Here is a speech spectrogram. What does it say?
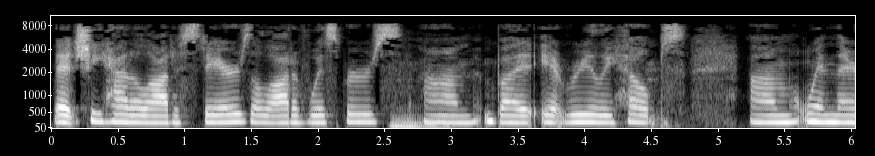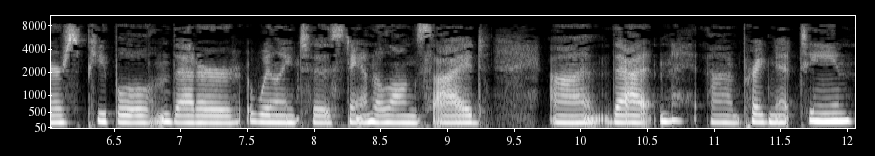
that she had a lot of stares, a lot of whispers, um, but it really helps, um, when there's people that are willing to stand alongside, uh, that, uh, pregnant teen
